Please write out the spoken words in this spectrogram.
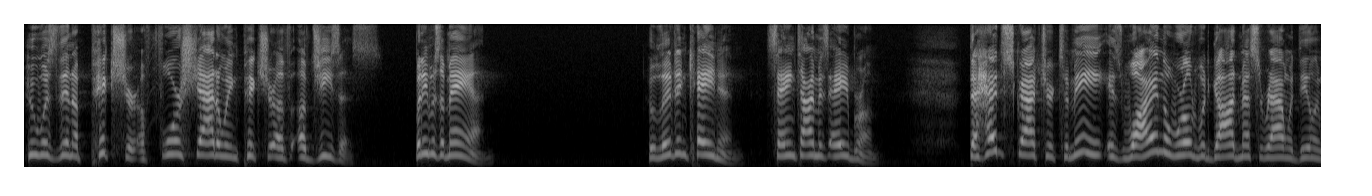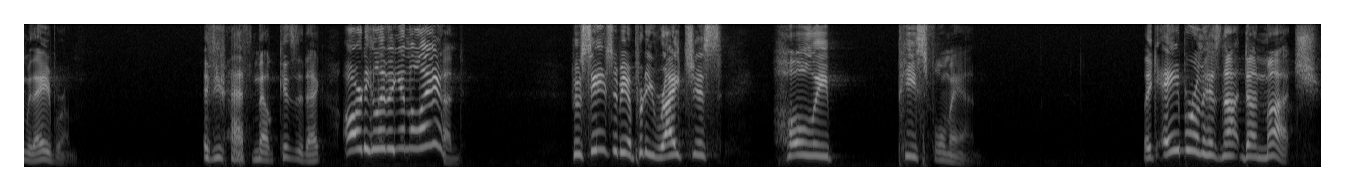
who was then a picture, a foreshadowing picture of, of Jesus, but he was a man who lived in Canaan, same time as Abram. The head scratcher to me is why in the world would God mess around with dealing with Abram? If you have Melchizedek already living in the land, who seems to be a pretty righteous, holy, peaceful man. Like Abram has not done much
